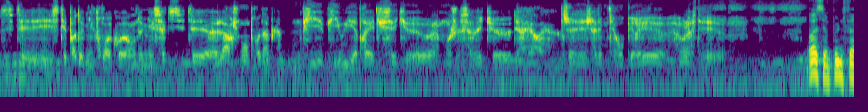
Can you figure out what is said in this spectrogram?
c'était pas 2003, quoi. En 2007, c'était euh, largement prenable. Puis, puis oui, après, tu sais que voilà, moi, je savais que derrière, j'allais me faire opérer. voilà, c'était... Ouais, c'est un peu une fin,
